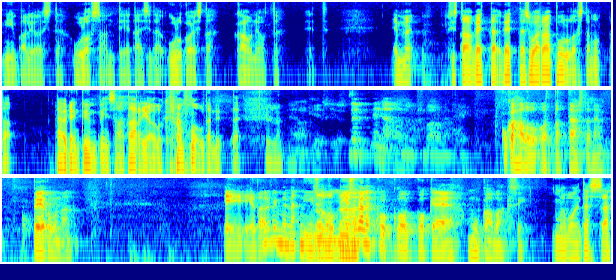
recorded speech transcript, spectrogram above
niin paljon sitä ulossantia tai sitä ulkoista kauneutta. Että en mä, siis tää on vettä, vettä suoraan pullosta, mutta täyden kympin saa tarjoilu kyllä multa nyt. Kyllä. Kuka haluaa ottaa tästä sen perunan? Ei, ei tarvi mennä niin, No, no, mä- niin syvälle, kun ko- kokee mukavaksi. Mä voin tässä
